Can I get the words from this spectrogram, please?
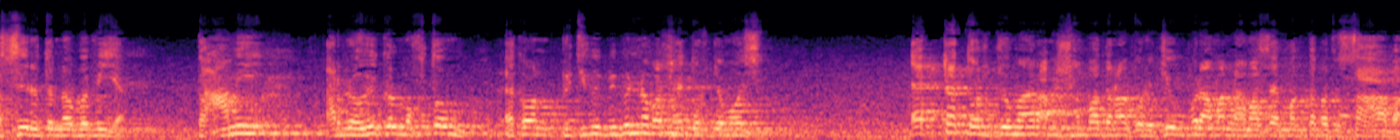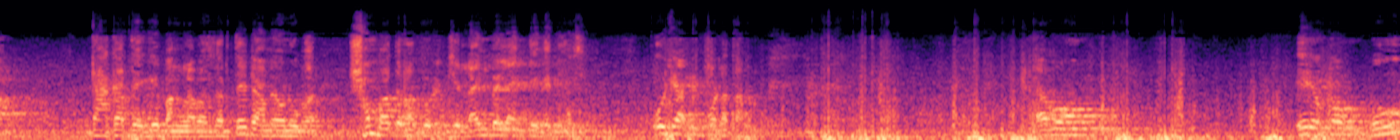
আসিরত নবাবিয়া। তা আমি আর রহিকুল মখতুম এখন পৃথিবীর বিভিন্ন ভাষায় তর্জমা হয়েছি। একটা তর্জমার আমি সম্পাদনা করেছি, উপরে আমার নাম আছে মক্তাবাদ সাহাবা। ঢাকা থেকে বাংলা বাজার থেকে আমি অনুবাদ, সম্পাদনা করেছি, লাইন বাই লাইন দেখে দিয়েছি ওইটা আমি পড়াতাম। এবং এরকম বহু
